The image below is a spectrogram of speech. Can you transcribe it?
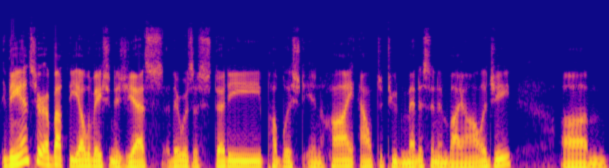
the answer about the elevation is yes. There was a study published in High Altitude Medicine and Biology. Um,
